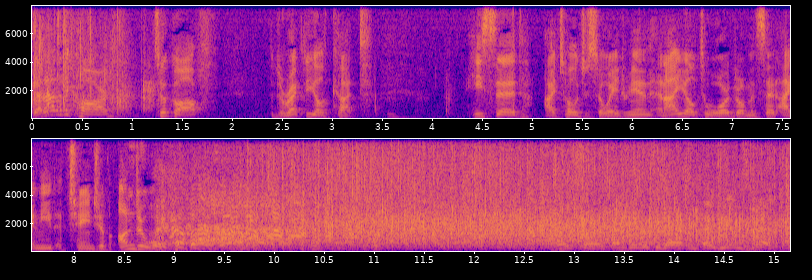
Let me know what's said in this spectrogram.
Got out of the car, took off. The director yelled, cut. He said, I told you so, Adrian. And I yelled to wardrobe and said, I need a change of underwear. Great story. Thank you, Richard Herd and Adrian Zmed.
